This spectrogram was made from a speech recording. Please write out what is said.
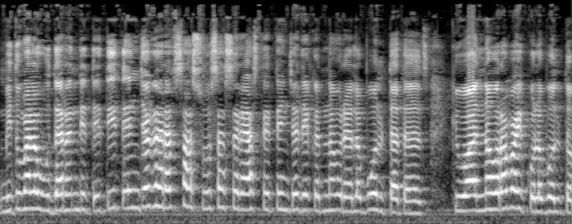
मी तुम्हाला उदाहरण देते ती त्यांच्या घरात सासू सासरे असते त्यांच्या देखत नवऱ्याला बोलतातच किंवा नवरा बायकोला बोलतो.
